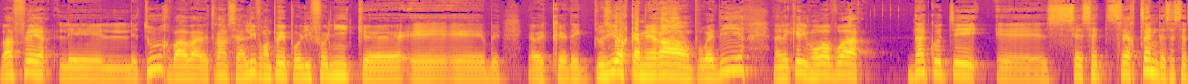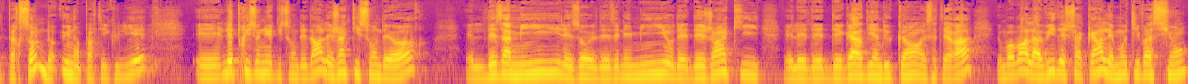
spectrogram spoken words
va faire les, les tours va, va être c'est un livre un peu polyphonique euh, et, et, avec des, plusieurs caméras on pourrait dire dans lesquelles ils vont voir d'un côté euh, certaines de ces sept personnes dont une en particulier et les prisonniers qui sont dedans les gens qui sont dehors des amis, les, des ennemis ou des, gens qui, et les, des, gardiens du camp, etc. Et on va voir la vie de chacun, les motivations,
